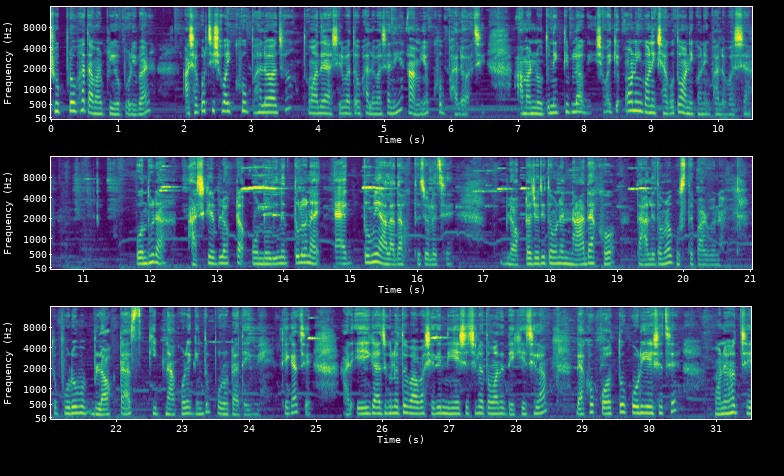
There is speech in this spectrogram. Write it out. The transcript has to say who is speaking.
Speaker 1: সুপ্রভাত আমার প্রিয় পরিবার। আশা করছি সবাই খুব ভালো আছো। তোমাদের আশীর্বাদ ও ভালোবাসা নিয়ে আমিও খুব ভালো আছি। আমার নতুন একটি ব্লগে সবাইকে অনেক অনেক স্বাগত, অনেক অনেক ভালোবাসা। বন্ধুরা, আজকের ব্লগটা অন্য দিনের তুলনায় একদমই আলাদা হতে চলেছে। ব্লগটা যদি তোমরা না দেখো তাহলে তোমরা বুঝতে পারবে না। তো পুরো ব্লগটা স্কিপ না করে কিন্তু পুরোটা দেখবে, ঠিক আছে? আর এই গাছগুলো তো বাবা সেদিন নিয়ে এসেছিল, তোমাদের দেখিয়েছিলাম। দেখো কত কড়ি এসেছে, মনে হচ্ছে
